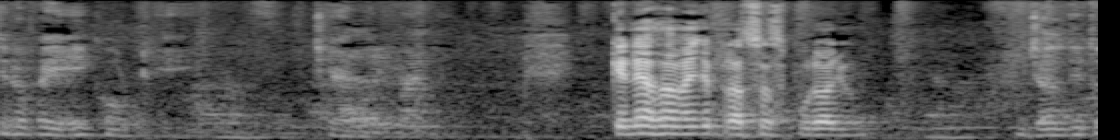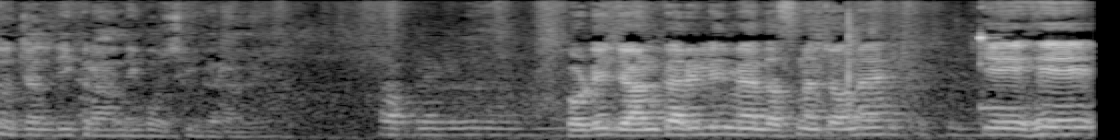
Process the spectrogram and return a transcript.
ਸਿਰਫ ਇਹੀ ਕੋਠੀ 6 ਮਰਲੇ ਕਿੰਨੇ ਸਮੇਂ 'ਚ ਪ੍ਰੋਸੈਸ ਪੂਰਾ ਹੋ ਜਾਊ ਜਲਦੀ ਤੋਂ ਜਲਦੀ ਕਰਾਉਣ ਦੀ ਕੋਸ਼ਿਸ਼ ਕਰਾਂਗੇ ਥੋੜੀ ਜਾਣਕਾਰੀ ਲਈ ਮੈਂ ਦੱਸਣਾ ਚਾਹੁੰਦਾ ਕਿ ਇਹ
